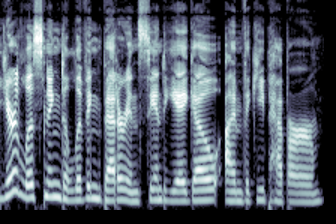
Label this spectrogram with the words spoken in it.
You're listening to Living Better in San Diego. I'm Vicki Pepper.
